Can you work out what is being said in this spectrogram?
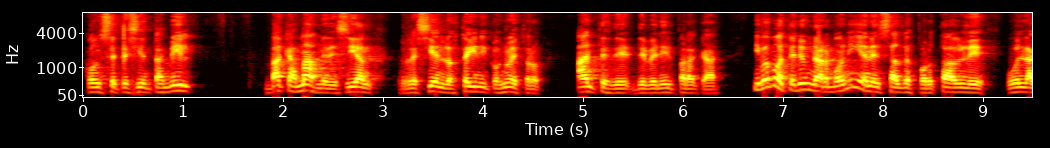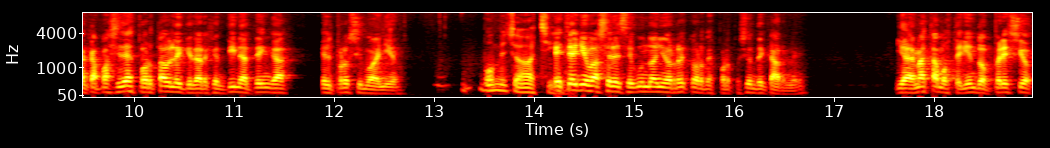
con 700.000 vacas más, me decían recién los técnicos nuestros antes de, venir para acá. Y vamos a tener una armonía en el saldo exportable o en la capacidad exportable que la Argentina tenga el próximo año. Vos mencionabas Chile. Este año va a ser el segundo año récord de exportación de carne. Y además estamos teniendo precios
